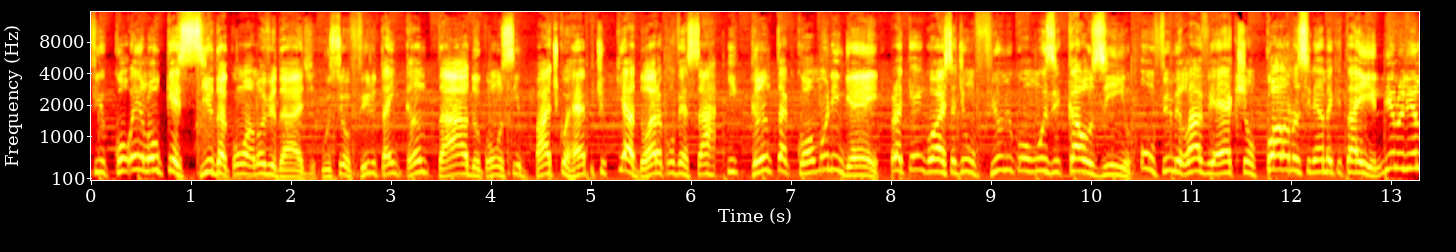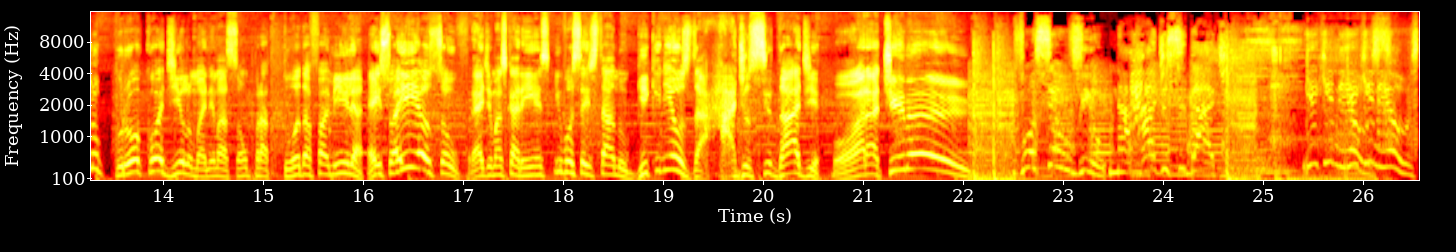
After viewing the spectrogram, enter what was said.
ficou enlouquecida com a novidade. O seu filho está encantado com o simpático réptil que adora conversar e canta como ninguém. Para quem gosta de um filme com um musicalzinho, um filme live action, cola no cinema que tá aí, Lilo Lilo Crocodilo, uma animação para toda a família. É isso aí, eu sou o Fred Mascarenhas e você está no Geek News da Rádio Cidade. Bora, time! Você ouviu na Rádio Cidade. Geek News. Geek News.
